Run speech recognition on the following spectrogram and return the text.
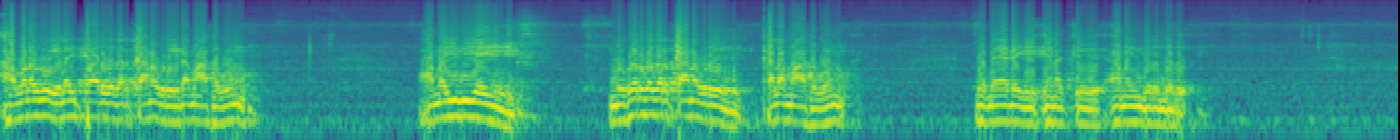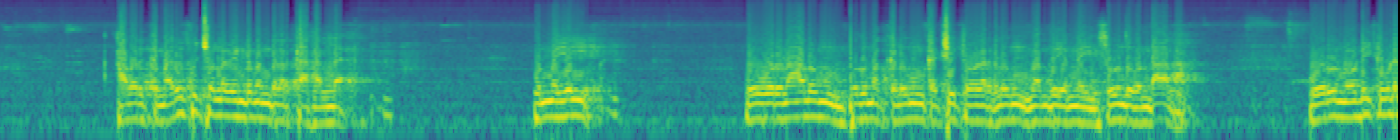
அவ்வளவு இலைப்பாறுவதற்கான ஒரு இடமாகவும் அமைதியை நுகர்வதற்கான ஒரு களமாகவும் இந்த மேடை எனக்கு அமைந்திருந்தது. அவருக்கு மறுப்பு சொல்ல வேண்டும் என்பதற்காக அல்ல. உண்மையில் ஒவ்வொரு நாளும் பொதுமக்களும் கட்சி தோழர்களும் வந்து என்னை சூழ்ந்து கொண்டால் ஒரு நொடி கூட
